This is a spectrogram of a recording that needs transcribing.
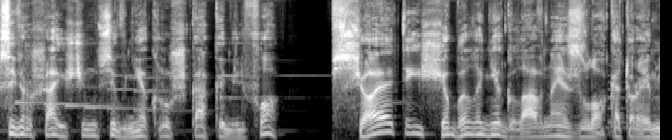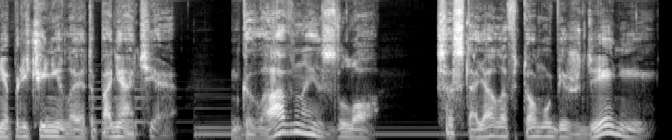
совершающемуся вне кружка камильфо, все это еще было не главное зло, которое мне причинило это понятие. Главное зло состояло в том убеждении,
